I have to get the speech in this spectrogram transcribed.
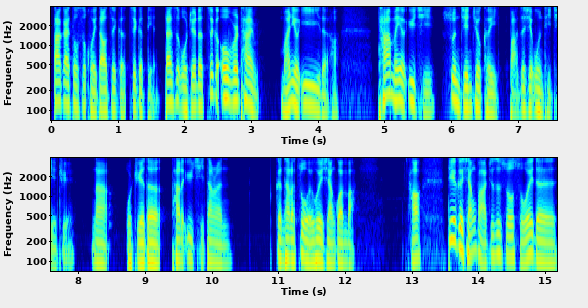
大概都是回到这个这个点。但是我觉得这个 overtime 蛮有意义的哈，他没有预期瞬间就可以把这些问题解决。那我觉得他的预期当然跟他的作为会相关吧。好，第二个想法就是说所谓的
